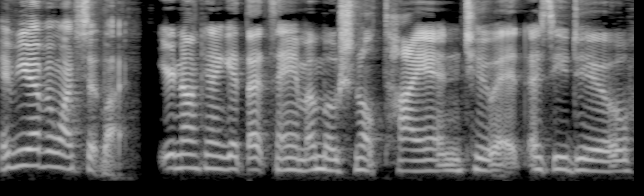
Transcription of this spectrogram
if you haven't watched it live. You're not going to get that same emotional tie in to it as you do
